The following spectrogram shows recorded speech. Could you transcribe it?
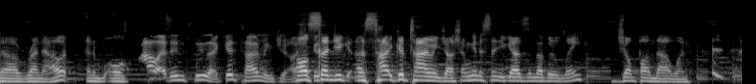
to run out and we'll Wow, I didn't see that. Good timing, Josh. I'll Good- send you a si- good timing, Josh. I'm gonna send you guys another link. Jump on that one.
